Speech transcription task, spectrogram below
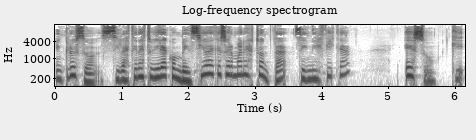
incluso si Bastián estuviera convencido de que su hermana es tonta, significa eso, que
